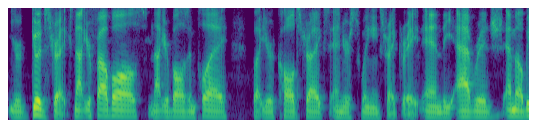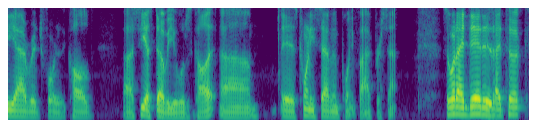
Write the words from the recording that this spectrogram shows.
your good strikes, not your foul balls, not your balls in play, but your called strikes and your swinging strike rate. And the average MLB average for the called uh, CSW, we'll just call it, um, is 27.5%. So what I did is I took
